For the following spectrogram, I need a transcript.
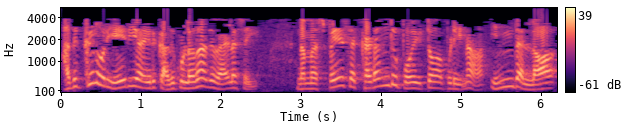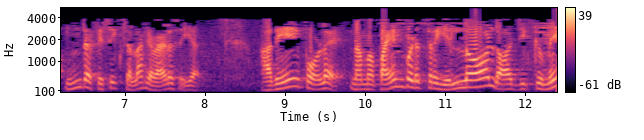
அதுக்குன்னு ஒரு ஏரியா இருக்கு அதுக்குள்ளதான் அது வேலை செய்யும். நம்ம ஸ்பேஸ கடந்து போயிட்டோம் அப்படின்னா இந்த லா இந்த பிசிக்ஸ் எல்லாம் இங்க வேலை செய்யாது அதே போல நம்ம பயன்படுத்துற எல்லா லாஜிக்குமே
